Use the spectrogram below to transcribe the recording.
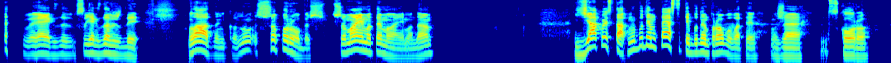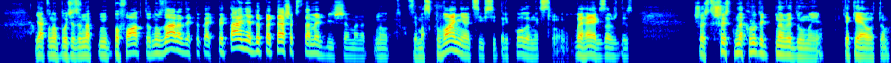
як, як завжди. Ладненько, ну що поробиш? Що маємо, те маємо, да? Якось так. Ну, будемо тестити, будемо пробувати вже скоро. Як воно вийде по факту. Ну, зараз, як то кажуть, питання до ПТшок саме більше в мене. Ну, це маскування, ці всі приколи, в них, ну, ВГ, як завжди. Щось, щось накрутить, навидумає. Таке ото.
